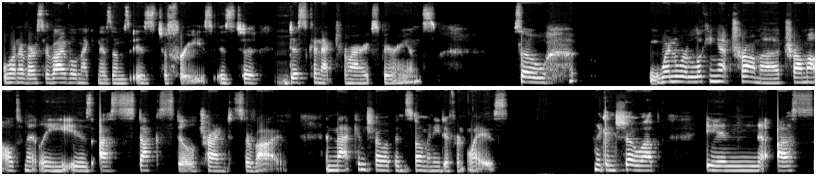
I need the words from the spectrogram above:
one of our survival mechanisms is to freeze, is to mm. disconnect from our experience. So when we're looking at trauma, trauma ultimately is us stuck still trying to survive. And that can show up in so many different ways. It can show up in us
